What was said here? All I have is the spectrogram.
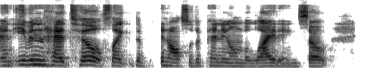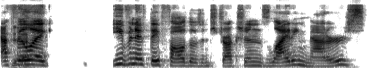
and even head tilts, like the and also depending on the lighting. So I feel Yeah. like even if they follow those instructions, lighting matters.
